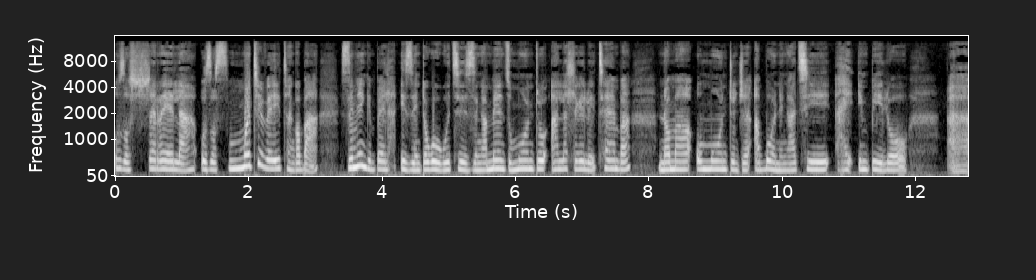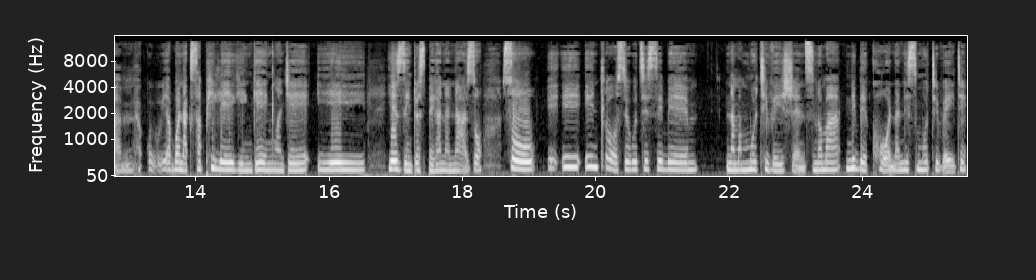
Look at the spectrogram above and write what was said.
uzosherela uzosimotivate ngoba ziningi impela izinto ukuthi zingamenza umuntu alahlekelwe ithemba noma umuntu nje abone ngathi hayi impilo um uyabona kusaphileki ngenxa nje yezinto esibhekana nazo. So inhloso yokuthi sibe nama motivations noma nibe khona nisimotivate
